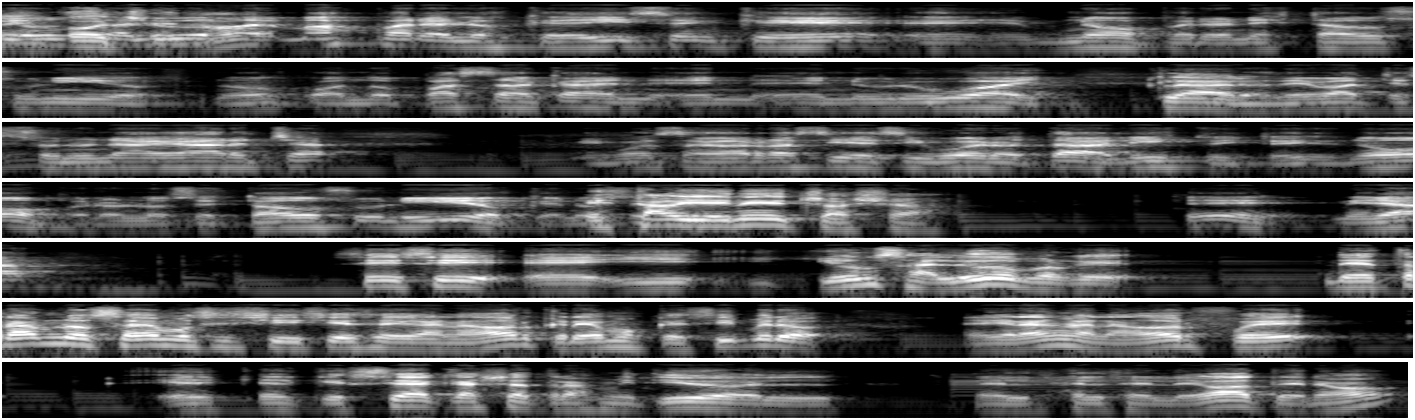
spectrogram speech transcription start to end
y un coche, saludo ¿no? además para los que dicen que eh, no, pero en Estados Unidos, ¿no? Cuando pasa acá en, en- en Uruguay, Claro. los debates son una garcha, y vos agarras y decís, bueno, está, listo, y te dicen, no, pero en los Estados Unidos, que no está bien hecho allá. qué". Sí, mirá, Sí, sí, eh, y, y un saludo porque de Trump no sabemos si, si, si es el ganador, creemos que sí, pero el gran ganador fue el, el que sea que haya transmitido el, el- el- debate, ¿no?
